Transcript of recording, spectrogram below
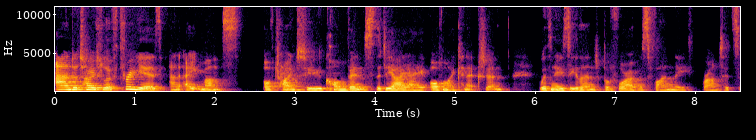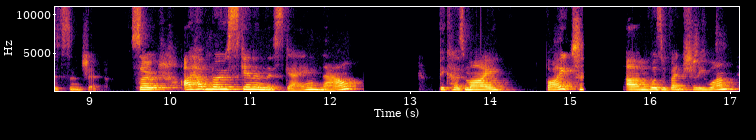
and a total of three years and eight months of trying to convince the DIA of my connection with New Zealand before I was finally granted citizenship. So I have no skin in this game now because my fight um, was eventually won.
